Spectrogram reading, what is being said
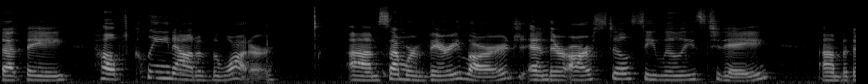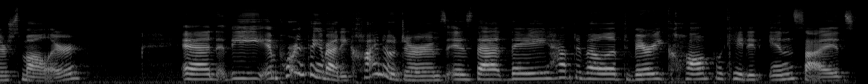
that they helped clean out of the water. Um, some were very large, and there are still sea lilies today, um, but they're smaller. And the important thing about echinoderms is that they have developed very complicated insides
